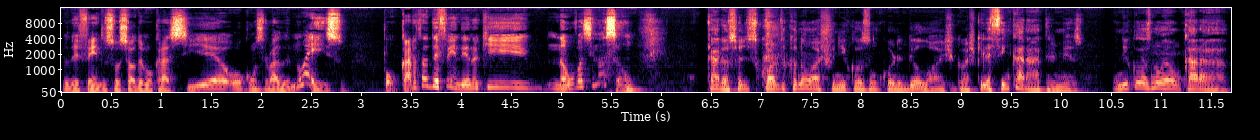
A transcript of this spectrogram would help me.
eu defendo social-democracia ou conservador. Não é isso. Pô, o cara tá defendendo que não vacinação. Cara, eu só discordo que eu não acho o Nicolas um corno ideológico. Eu acho que ele é sem caráter mesmo. O Nicolas não é um cara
